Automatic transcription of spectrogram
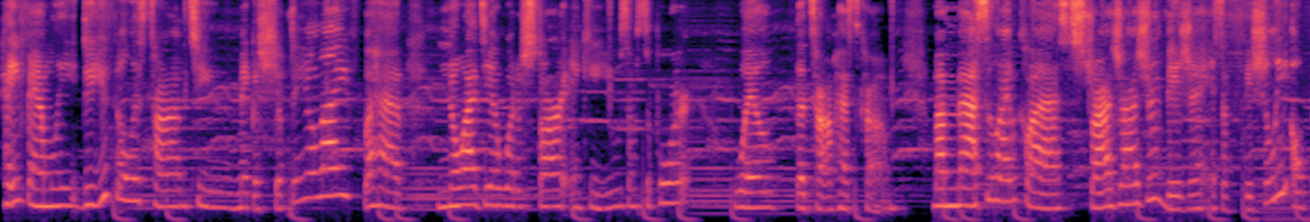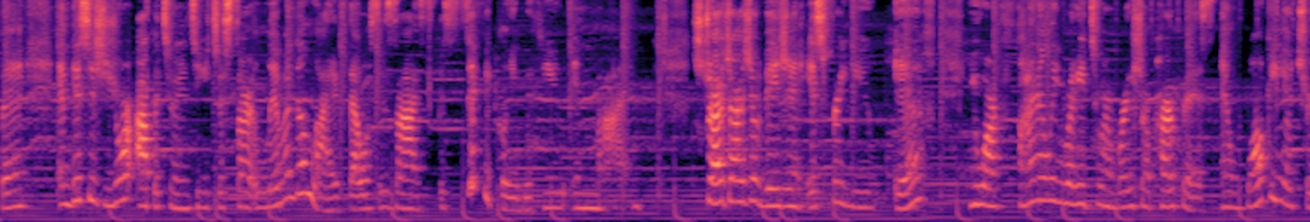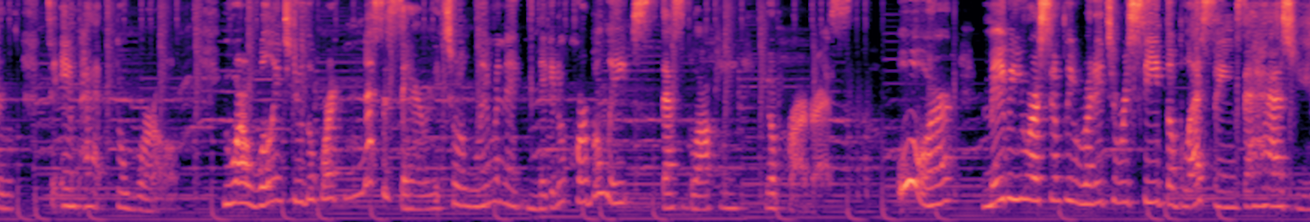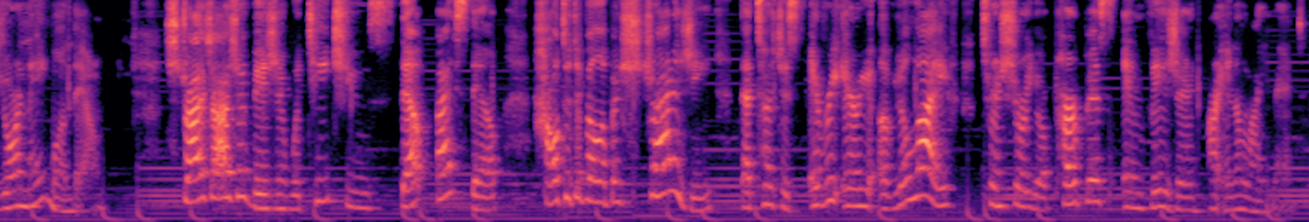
Hey, family, do you feel it's time to make a shift in your life but have no idea where to start and can use some support? Well, the time has come. My Master Life class, Strategize Your Vision, is officially open, and this is your opportunity to start living the life that was designed specifically with you in mind. Strategize Your Vision is for you if you are finally ready to embrace your purpose and walk in your truth to impact the world. You are willing to do the work necessary to eliminate negative core beliefs that's blocking your progress or maybe you are simply ready to receive the blessings that has your name on them. Strategize Your Vision will teach you step by step how to develop a strategy that touches every area of your life to ensure your purpose and vision are in alignment.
